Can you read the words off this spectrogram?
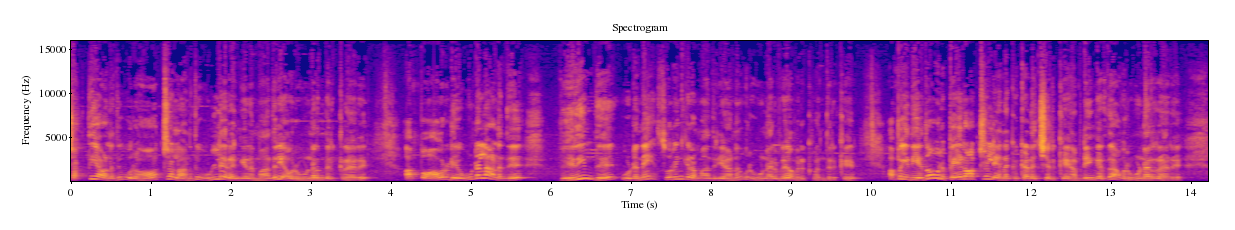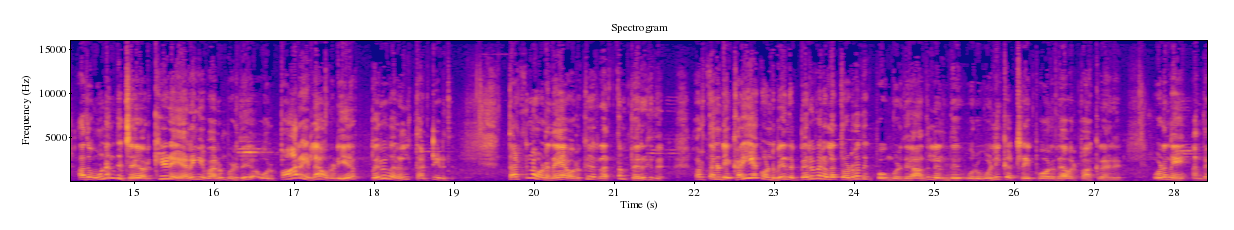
சக்தியானது ஒரு ஆற்றலானது உள்ளிறங்கின மாதிரி அவர் உணர்ந்திருக்கிறாரு. அப்போ அவருடைய உடலானது விரிந்து உடனே சுருங்கிற மாதிரியான ஒரு உணர்வு அவருக்கு வந்திருக்கு. அப்போ இது ஏதோ ஒரு பேராற்றல் எனக்கு கிடைச்சிருக்கு அப்படிங்கிறத அவர் உணர்றாரு. அதை உணர்ந்துட்டு அவர் கீழே இறங்கி வரும்பொழுது ஒரு பாறையில் அவருடைய பெருவரல் தட்டிடுது. தட்டின உடனே அவருக்கு ரத்தம் பெருகுது. அவர் தன்னுடைய கையை கொண்டு போய் இந்த பெருவிரலை தொடறதுக்கு போகும்பொழுது அதிலிருந்து ஒரு ஒளிக்கற்றை போகிறத அவர் பார்க்குறாரு. உடனே அந்த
